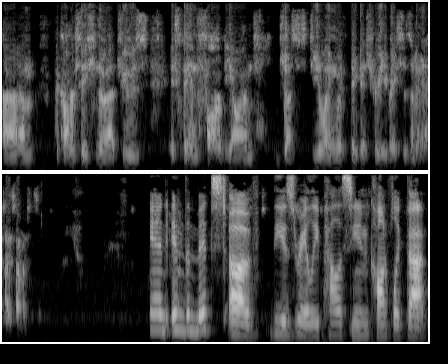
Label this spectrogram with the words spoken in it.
um, the conversation about Jews expand far beyond just dealing with bigotry, racism, and anti-Semitism. And in the midst of the Israeli-Palestinian conflict that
